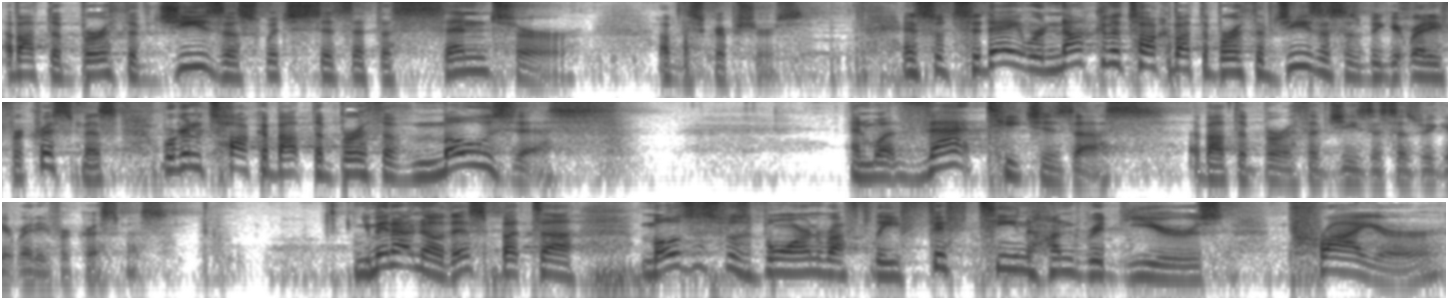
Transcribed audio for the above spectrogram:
about the birth of Jesus, which sits at the center of the scriptures. And so today we're not going to talk about the birth of Jesus as we get ready for Christmas. We're going to talk about the birth of Moses and what that teaches us about the birth of Jesus as we get ready for Christmas. You may not know this, but uh, Moses was born roughly 1,500 years prior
